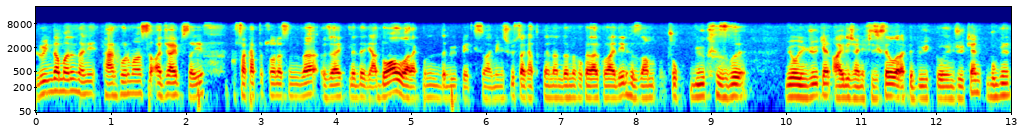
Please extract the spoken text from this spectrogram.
Luindama'nın hani performansı acayip zayıf. Bu sakatlık sonrasında özellikle de ya doğal olarak bunun da büyük bir etkisi var. Menisküs sakatlıklarından dönmek o kadar kolay değil. Hızlan çok büyük hızlı bir oyuncuyken ayrıca hani fiziksel olarak da büyük bir oyuncuyken bugün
